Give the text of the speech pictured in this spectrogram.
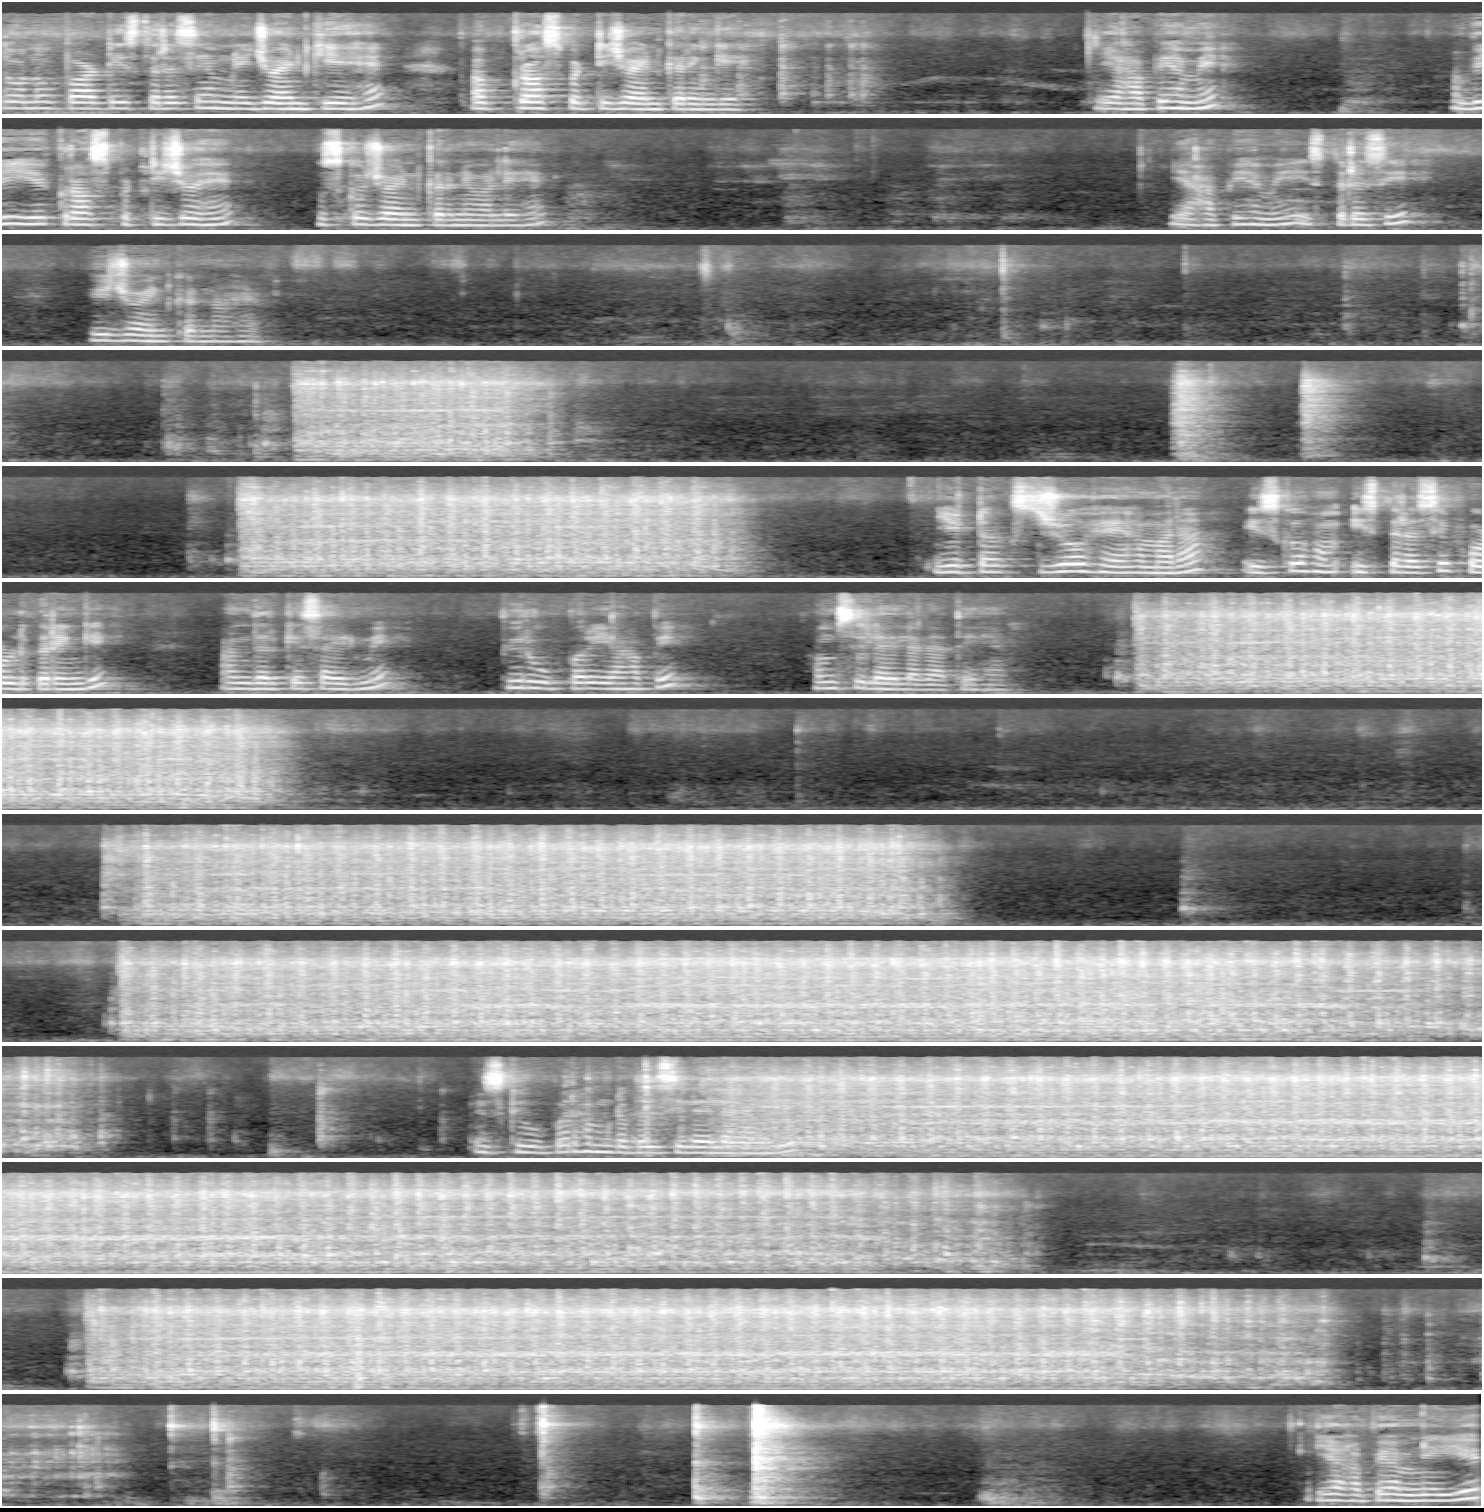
दोनों पार्ट इस तरह से हमने ज्वाइन किए हैं। अब क्रॉस पट्टी ज्वाइन करेंगे। यहाँ पे हमें अभी ये क्रॉस पट्टी जो है, उसको ज्वाइन करने वाले हैं। यहाँ पे हमें इस तरह से ये ज्वाइन करना है। ये टक्स जो है हमारा, इसको हम इस तरह से फोल्ड करेंगे अंदर के साइड में, फिर ऊपर यहाँ पे हम सिलाई लगाते हैं। इसके ऊपर हम डबल सिलाई लगाएँगे। यहाँ पे हमने ये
